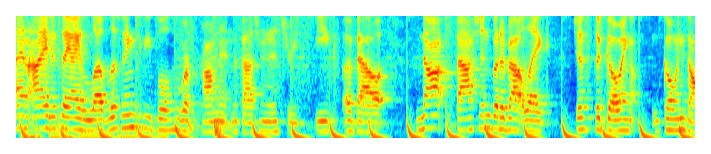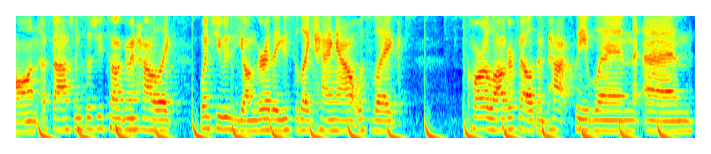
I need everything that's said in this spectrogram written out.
And I just say I love listening to people who are prominent in the fashion industry speak about not fashion, but about like just the going goings on of fashion. So she's talking about how like when she was younger, they used to like hang out with like Karl Lagerfeld and Pat Cleveland and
